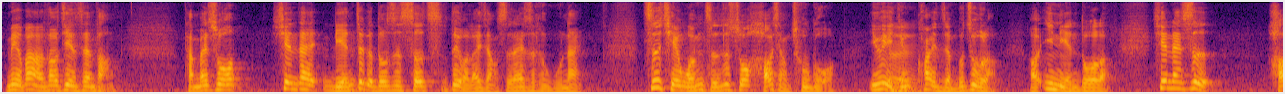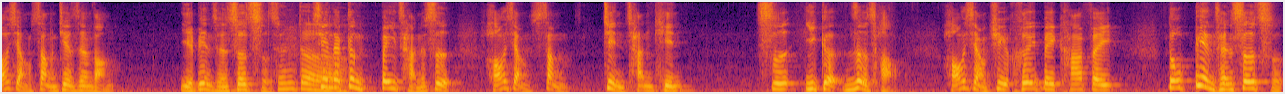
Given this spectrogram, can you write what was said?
没有办法到健身房，坦白说，现在连这个都是奢侈，对我来讲实在是很无奈。之前我们只是说好想出国，因为已经快忍不住了，好一年多了。现在是好想上健身房，也变成奢侈。真的。现在更悲惨的是，好想上进餐厅吃一个热炒。好想去喝一杯咖啡，都变成奢侈。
